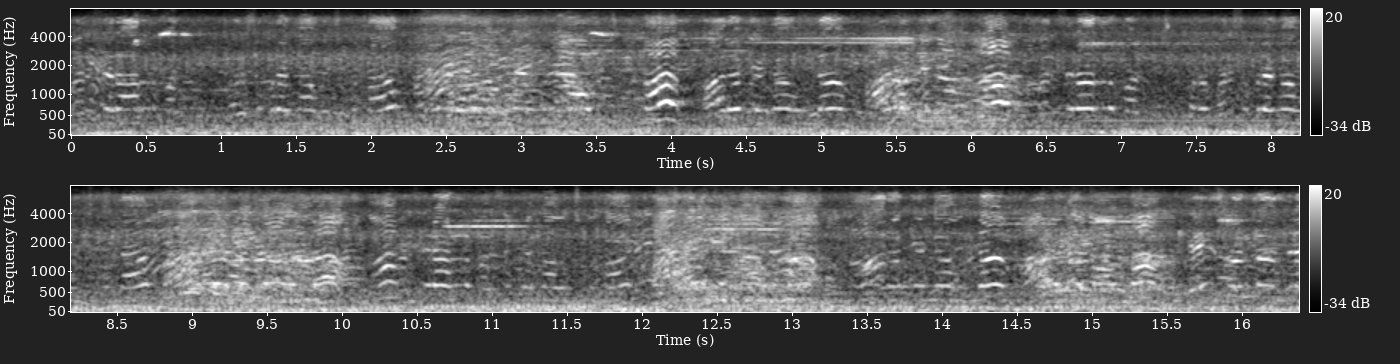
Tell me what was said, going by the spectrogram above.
పరిసరాలు పరి- పరిశుభ్రంగా ఉంచుకుందాం ఆరోగ్యంగా ఉందాం పరిసరాలను పరి- పరి- పరిశుభ్రంగా ఉంచుకుందాం పరిసరాలను పరిశుభ్రంగా ఉంచుకుందాం ఆరోగ్యంగా ఉందాం జై స్వతంత్ర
